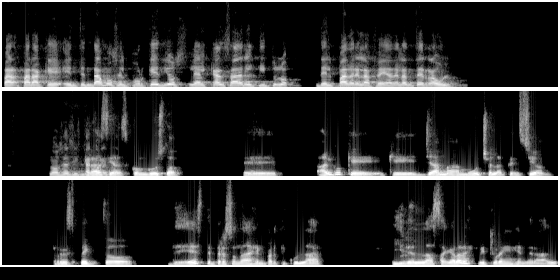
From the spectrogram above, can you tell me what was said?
para, para que entendamos el por qué Dios le alcanza a dar el título del padre de la fe? Adelante, Raúl. Gracias, con gusto. Eh, algo que, que llama mucho la atención respecto de este personaje en particular y de la Sagrada Escritura en general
